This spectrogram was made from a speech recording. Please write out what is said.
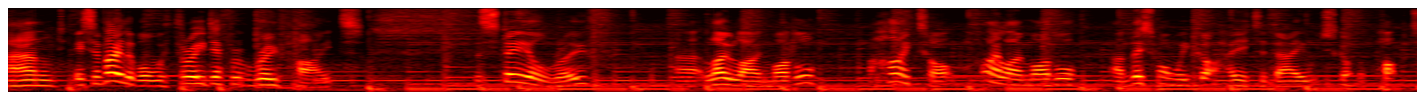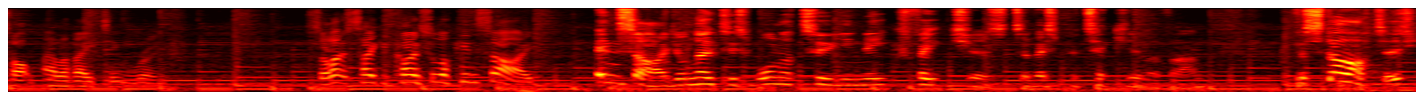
and it's available with three different roof heights. The steel roof, uh, low line model, a high top, high line model and this one we've got here today which has got the pop top elevating roof. So let's take a closer look inside. Inside you'll notice one or two unique features to this particular van. For starters,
